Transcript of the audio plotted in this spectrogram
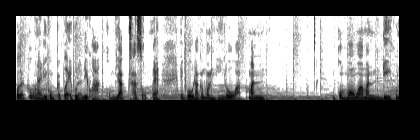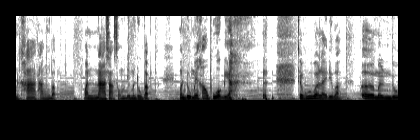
เปิดตู้ไหนดีผมไปเปิดไอ้พวกนั้นดีกว่า ผมอยากสะสมไงไอ้พวกดักกบอลฮีโร่อะมัน ผมมองว่ามันดีคุณค่าทางแบบ มันน่าสะสมดีมันดูแบบ มันดูไม่เข้าพวกเดียวจะพูดว่าอะไรดีวะเออมันดู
